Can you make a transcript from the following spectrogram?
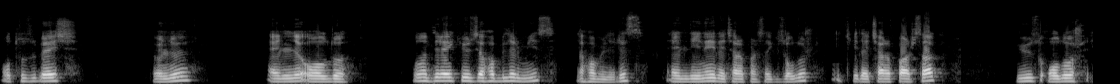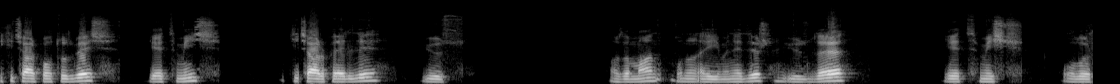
35 bölü 50 oldu. Bunu direkt 100 yapabilir miyiz? Yapabiliriz. 50'yi neyle çarparsak 100 olur. 2 ile çarparsak 100 olur. 2 çarpı 35 70 2 çarpı 50 100. O zaman bunun eğimi nedir? Yüzde 70 olur.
